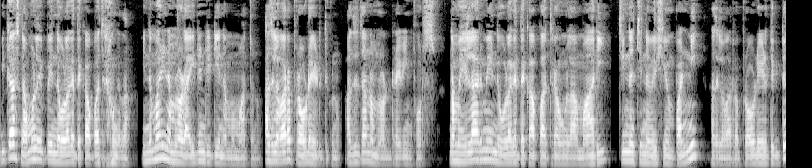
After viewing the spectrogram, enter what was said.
பிகாஸ் நம்மளும் இப்போ இந்த உலகத்தை காப்பாற்றுறவங்க தான். இந்த மாதிரி நம்மளோட ஐடென்டிட்டியை நம்ம மாற்றணும் அதில் வர ப்ரௌடை எடுத்துக்கணும். அதுதான் நம்மளோட டிரைவிங் ஃபோர்ஸ் நம்ம எல்லாருமே இந்த உலகத்தை காப்பாற்றுறவங்களா மாறி சின்ன சின்ன விஷயம் பண்ணி அதில் வர்ற ப்ரௌடை எடுத்துக்கிட்டு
